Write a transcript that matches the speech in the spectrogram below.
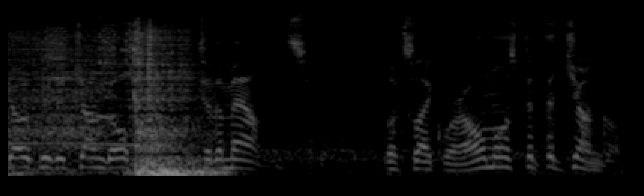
go through the jungle to the mountains. Looks like we're almost at the jungle.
